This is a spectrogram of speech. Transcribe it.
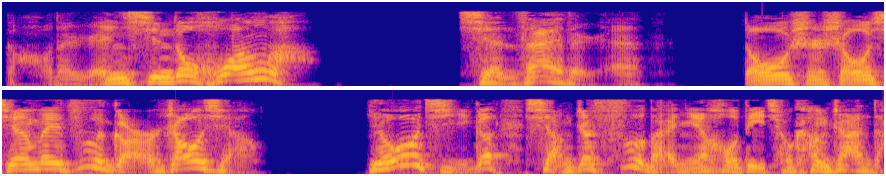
搞得人心都慌了。现在的人都是首先为自个儿着想，有几个想着四百年后地球抗战的？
